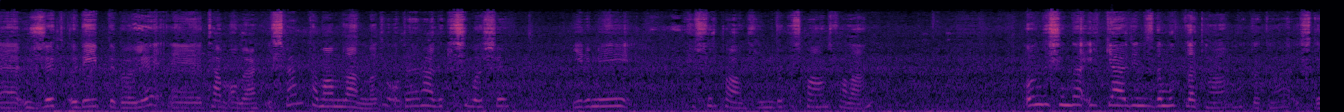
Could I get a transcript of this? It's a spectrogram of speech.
e, ücret ödeyip de böyle e, tam olarak işlem tamamlanmadı. O da herhalde kişi başı 20 küsür pound, 29 pound falan. Onun dışında ilk geldiğinizde mutlaka mutlaka işte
